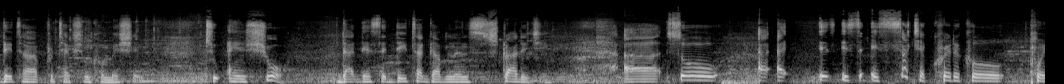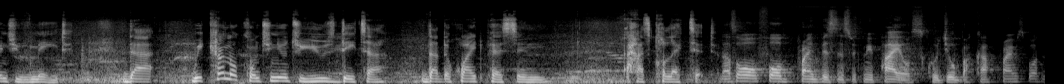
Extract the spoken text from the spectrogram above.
Data Protection Commission, to ensure that there's a data governance strategy. Uh, so I, I, it's, it's, it's such a critical point you've made that we cannot continue to use data that the white person has collected. That's all for Prime Business with me, Pius Kojo Prime Sports.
